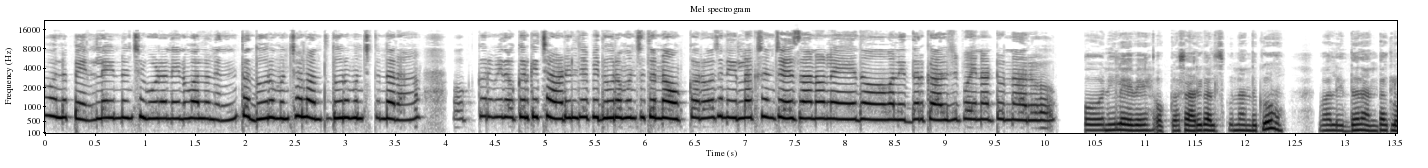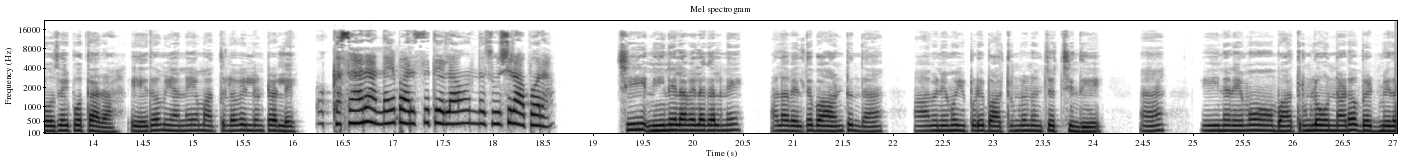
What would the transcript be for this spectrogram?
వాళ్ళ పెళ్ళైన నుంచి కూడా నేను వాళ్ళని ఎంత దూరం ఉంచాలో అంత దూరం ఉంచుతున్నారా? ఒక్కరి మీద ఒకరికి చాడీలు చెప్పి దూరం ఉంచుతున్నా ఒక్క రోజు నిర్లక్ష్యం చేశానో లేదో వాళ్ళిద్దరు కలిసిపోయినట్టున్నారు. ఓ నీలేవే ఒక్కసారి కలుసుకున్నందుకు వాళ్ళిద్దరు అంతా క్లోజ్ అయిపోతారా? ఏదో మీ అన్నయ్య మత్తులో వెళ్ళుంటాడులే. ఒక్కసారి అన్నయ్య పరిస్థితి ఎలా ఉందో చూసి రాపోరా చీ నేనెలా వెళ్ళగలనే? అలా వెళ్తే బాగుంటుందా? ఆమెనేమో ఇప్పుడే బాత్రూంలో నుంచి వచ్చింది. ఈయననేమో బాత్రూంలో ఉన్నాడో బెడ్ మీద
